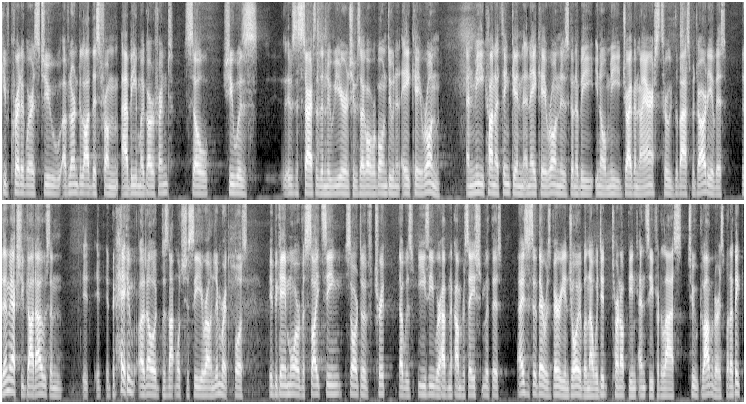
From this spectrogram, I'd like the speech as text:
give credit where it's due. I've learned a lot of this from Abby, my girlfriend. So she was, it was the start of the new year, and she was like, "Oh, we're going doing an 8k run," and me kind of thinking an 8k run is going to be, you know, me driving my arse through the vast majority of it. But then we actually got out, and it, it, it became. I know there's not much to see around Limerick, but it became more of a sightseeing sort of trip that was easy. We're having a conversation with it. As you said, there was very enjoyable. Now we did turn up the intensity for the last two kilometers, but I think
